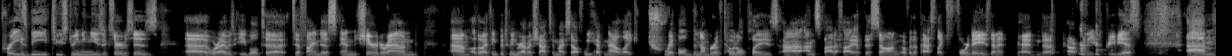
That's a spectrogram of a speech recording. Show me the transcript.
praise be to streaming music services uh, where I was able to to find this and share it around. Um, although I think between Rabbi Schatz and myself, we have now like tripled the number of total plays uh, on Spotify of this song over the past like four days than it had in the however many years previous. Um,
